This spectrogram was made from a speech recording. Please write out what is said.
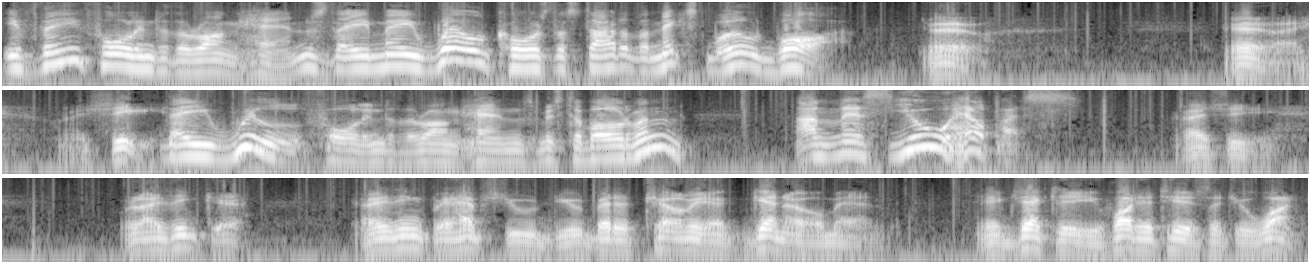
If they fall into the wrong hands, they may well cause the start of the next world war. Oh. Oh, I, I see. They will fall into the wrong hands, Mr. Baldwin, unless you help us. I see. Well, I think, uh, I think perhaps you'd, you'd better tell me again, old man, exactly what it is that you want.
